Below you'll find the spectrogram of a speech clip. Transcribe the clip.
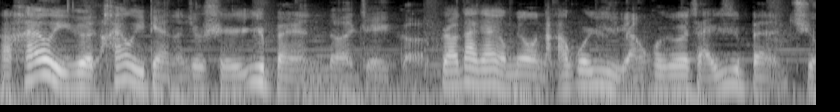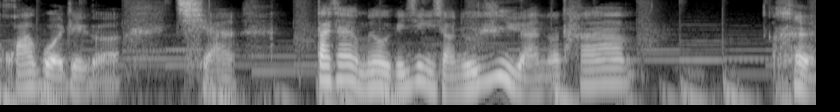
啊，还有一个还有一点呢，就是日本人的这个，不知道大家有没有拿过日元，或者说在日本去花过这个钱，大家有没有一个印象？就是日元呢，它很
